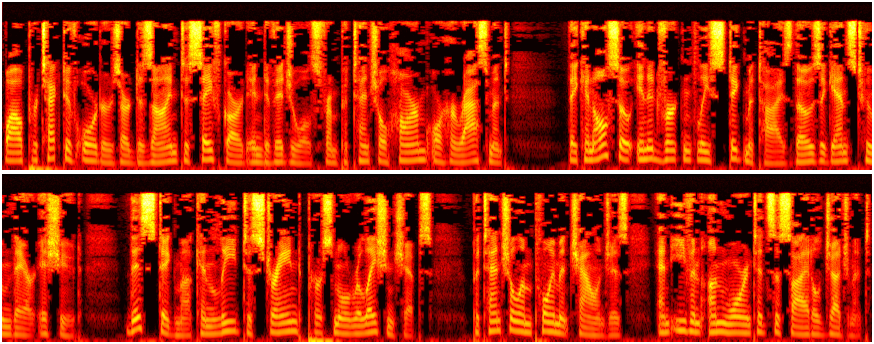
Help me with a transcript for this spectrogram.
While protective orders are designed to safeguard individuals from potential harm or harassment, they can also inadvertently stigmatize those against whom they are issued. This stigma can lead to strained personal relationships, potential employment challenges, and even unwarranted societal judgment.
